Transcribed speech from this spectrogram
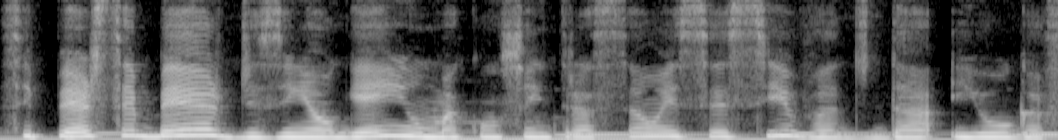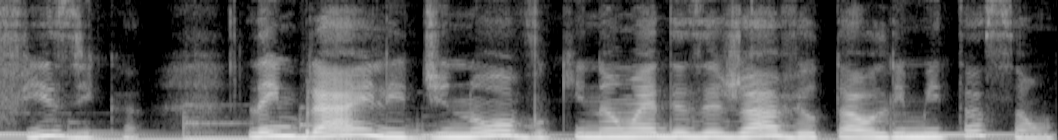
Se perceberdes em alguém uma concentração excessiva da yoga física, Lembrai-lhe de novo que não é desejável tal limitação.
